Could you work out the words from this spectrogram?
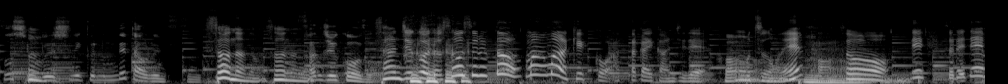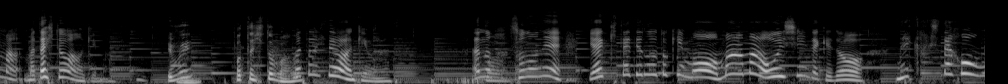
つを新聞紙にくるんでタオルに包む、そうなのそうなの。三重構造。35度 そうするとまあまあ結構あったかい感じではあ。持つのね。うんそう。でそれで、まあ、また一晩置きます。えめまた一晩、また一晩置きます。あの、はいそのね焼きたての時もまあまあ美味しいんだけど寝かした方が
